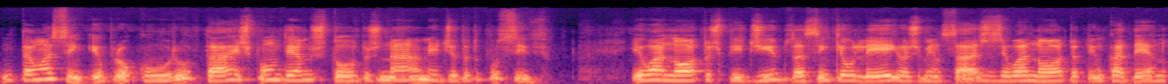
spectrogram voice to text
Então, assim, eu procuro estar tá respondendo todos na medida do possível. Eu anoto os pedidos, assim que eu leio as mensagens, eu anoto, eu tenho um caderno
